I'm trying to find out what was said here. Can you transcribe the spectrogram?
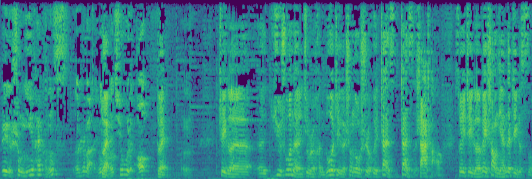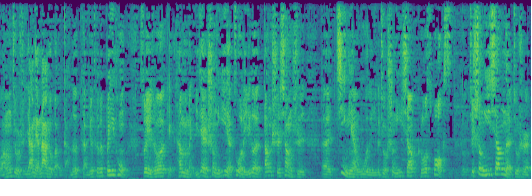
这个圣衣还可能死是吧？有可能修不了，对，嗯。这个呃，据说呢，就是很多这个圣斗士会战死战死沙场，所以这个为少年的这个死亡，就是雅典娜就感感到感觉特别悲痛，所以说给他们每一件圣衣做了一个当时像是呃纪念物的一个，就是圣衣箱 （close box）。这圣衣箱呢，就是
